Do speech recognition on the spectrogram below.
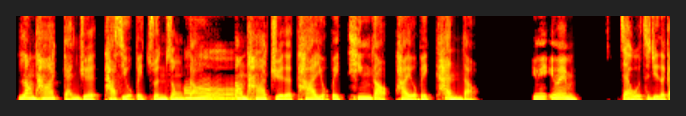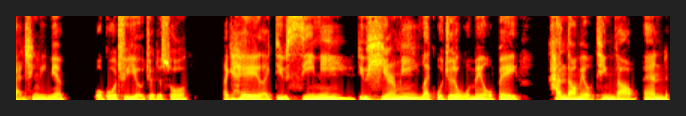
让他感觉他是有被尊重到，嗯。让他觉得他有被听到，他有被看到。因为因为在我自己的感情里面，我过去也有觉得说，like hey，like do you see me？Do you hear me？like 我觉得我没有被看到，没有听到，and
